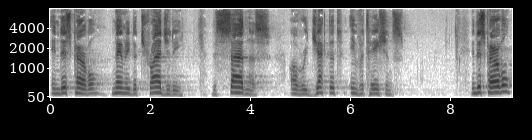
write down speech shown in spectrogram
in this parable, namely the tragedy, the sadness of rejected invitations. In this parable,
